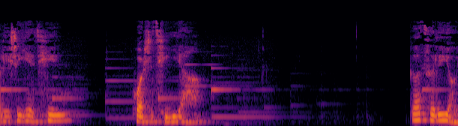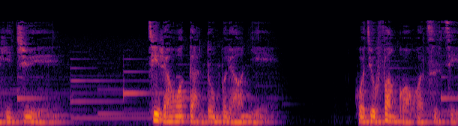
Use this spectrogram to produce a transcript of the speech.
里是叶青，我是秦阳。歌词里有一句：“既然我感动不了你，我就放过我自己。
